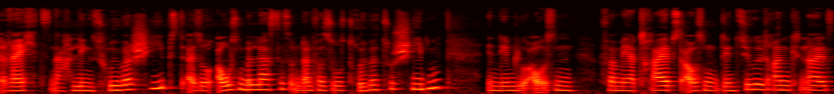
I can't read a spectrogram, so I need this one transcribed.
rechts nach links rüber schiebst, also außen belastest und dann versuchst rüber zu schieben, indem du außen vermehrt treibst, außen den Zügel dran knallst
